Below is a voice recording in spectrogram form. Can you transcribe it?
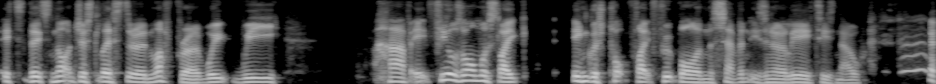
It's it's not just Leicester and Loughborough. We we have. It feels almost like English top flight football in the 70s and early 80s now.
